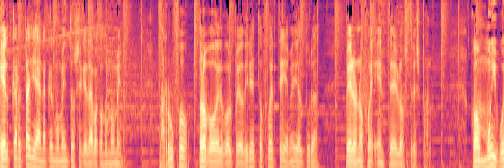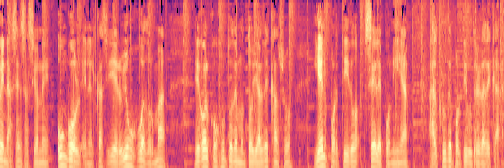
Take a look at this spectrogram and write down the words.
El Cartaya en aquel momento se quedaba con uno menos. Marrufo probó el golpeo directo fuerte y a media altura, pero no fue entre los tres palos. Con muy buenas sensaciones, un gol en el casillero y un jugador más, llegó el conjunto de Montoya al descanso y el partido se le ponía al Club Deportivo Utrera de cara.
